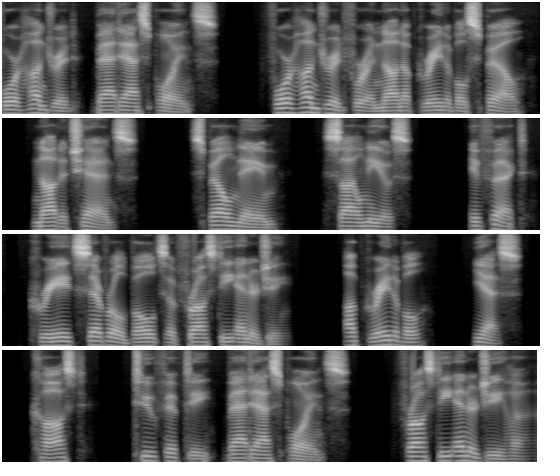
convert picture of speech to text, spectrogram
400 badass points. 400 for a non-upgradable spell, not a chance. Spell name, Silneos. Effect, create several bolts of frosty energy. Upgradable, yes. Cost, 250 badass points. Frosty energy huh.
